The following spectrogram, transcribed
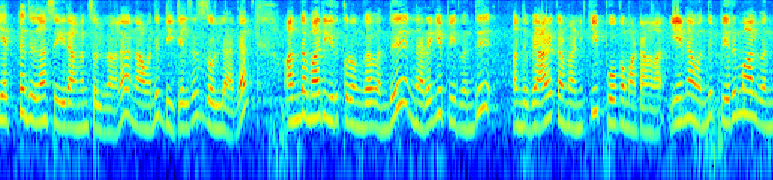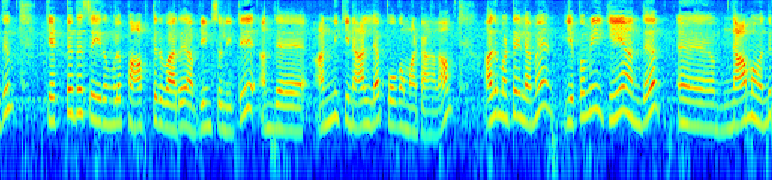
கெட்டதுலாம் செய்கிறாங்கன்னு சொல்லுவாங்களே நான் வந்து டீட்டெயில்ஸை சொல்லாத அந்த மாதிரி இருக்கிறவங்க வந்து நிறைய பேர் வந்து அந்த வியாழக்கிழமை அன்னைக்கு போக மாட்டாங்களாம். ஏன்னா வந்து பெருமாள் வந்து கெட்டதை செய்கிறவங்கள பார்த்துருவாரு அப்படின்னு சொல்லிட்டு அந்த அன்னைக்கு நாளில் போக மாட்டாங்களாம். அது மட்டும் இல்லாமல் எப்போவுமே ஏன் அந்த நாம வந்து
